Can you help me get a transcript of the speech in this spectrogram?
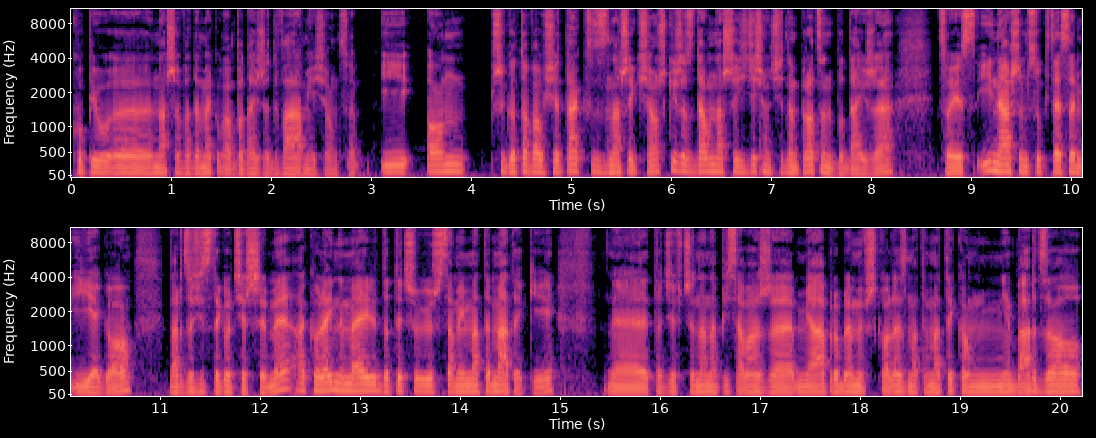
kupił e, nasze Wademeku, a bodajże dwa miesiące. I on przygotował się tak z naszej książki, że zdał na 67% bodajże, co jest i naszym sukcesem, i jego. Bardzo się z tego cieszymy. A kolejny mail dotyczył już samej matematyki. E, To dziewczyna napisała, że miała problemy w szkole z matematyką nie bardzo.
